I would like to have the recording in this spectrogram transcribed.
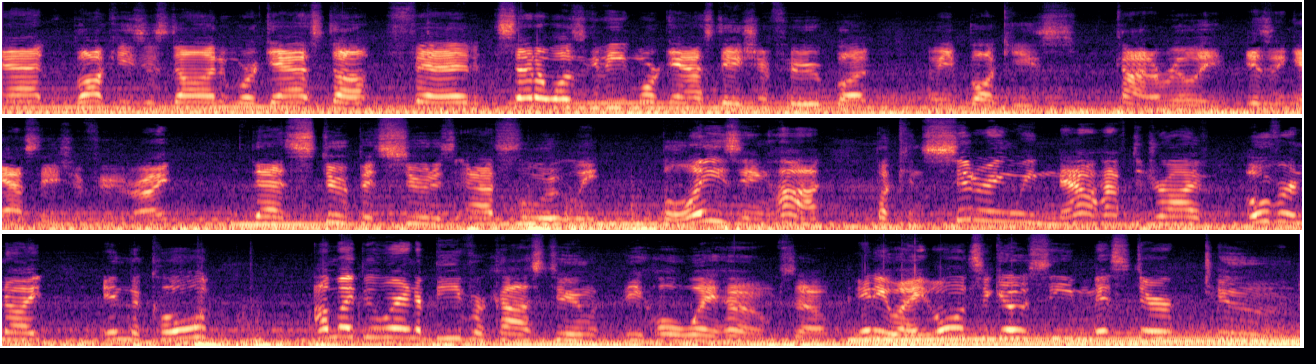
at Buc-ee's is done. We're gassed up, fed. Said I wasn't gonna eat more gas station food, but I mean Buc-ee's kind of really isn't gas station food, right? That stupid suit is absolutely blazing hot, but considering we now have to drive overnight in the cold, I might be wearing a beaver costume the whole way home. So anyway, I want to go see Mr. Tuned.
